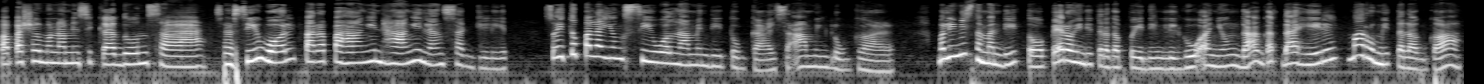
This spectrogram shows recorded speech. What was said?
Papasyal mo namin si Ka doon sa, sa seawall para pahangin-hangin lang saglit. So, ito pala yung seawall namin dito, guys, sa aming lugar. Malinis naman dito, pero hindi talaga pwedeng liguan yung dagat dahil marumi talaga.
